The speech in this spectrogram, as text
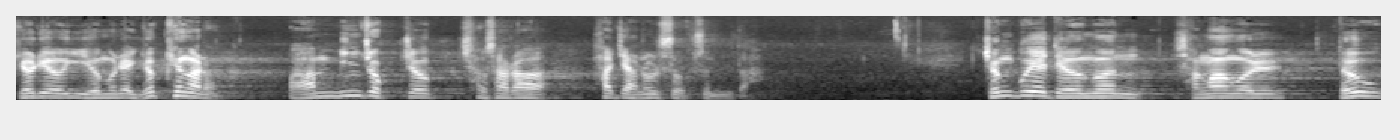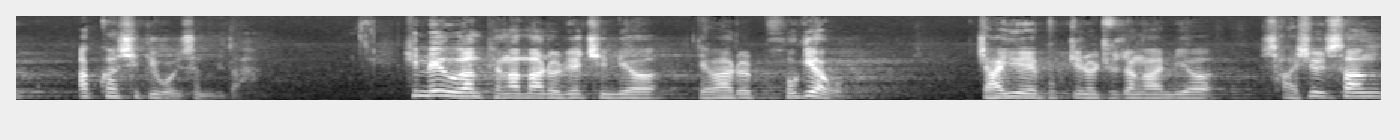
결의의 염원에 역행하는 반민족적 처사라 하지 않을 수 없습니다. 정부의 대응은 상황을 더욱 악화시키고 있습니다. 힘에 의한 평화만을 외치며 대화를 포기하고 자유의 북진을 주장하며 사실상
